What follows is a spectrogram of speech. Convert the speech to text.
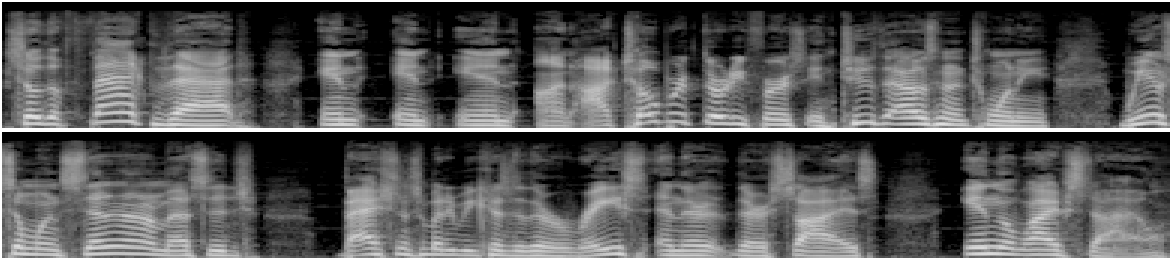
So the fact that in in in on October 31st in 2020, we have someone sending out a message bashing somebody because of their race and their, their size in the lifestyle,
